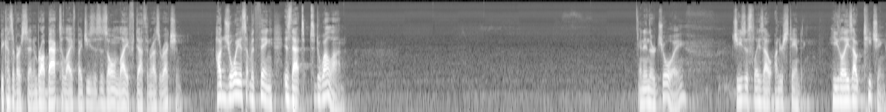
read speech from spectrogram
because of our sin and brought back to life by Jesus' own life, death, and resurrection. How joyous of a thing is that to dwell on? And in their joy, Jesus lays out understanding. He lays out teaching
